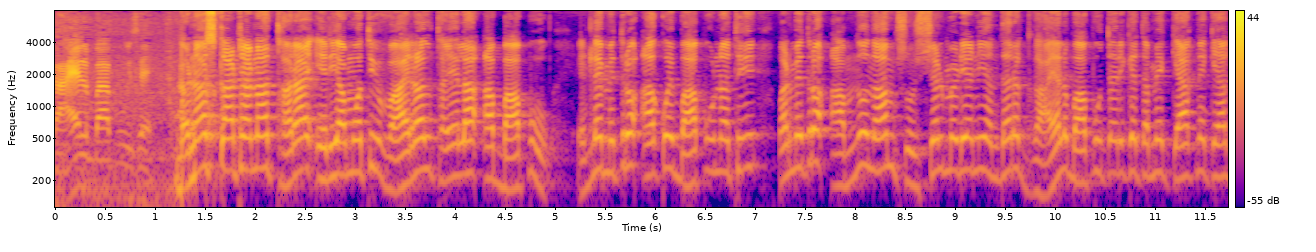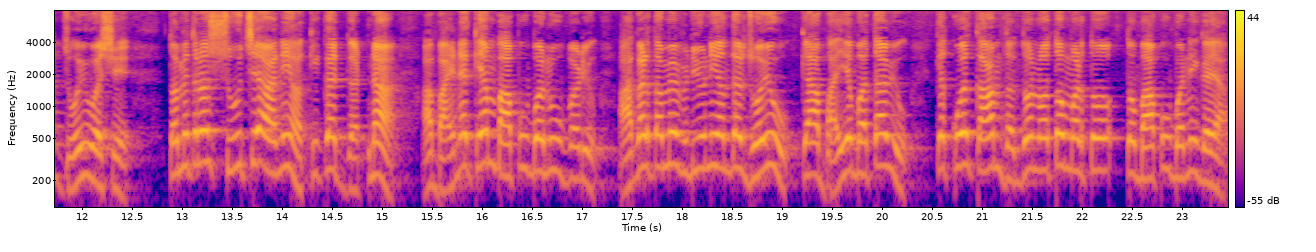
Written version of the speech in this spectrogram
ઘાયલ બાપુ છે. બનાસકાંઠાના થરા એરિયામાંથી વાયરલ થયેલા આ બાપુ. એટલે મિત્રો આ કોઈ બાપુ નથી પણ મિત્રો આમનું નામ સોશિયલ મીડિયાની અંદર ઘાયલ બાપુ તરીકે તમે ક્યાંક ને ક્યાંક જોયું હશે. તો મિત્રો શું છે આની હકીકત ઘટના? આ ભાઈને કેમ બાપુ બનવું પડ્યું? આગળ તમે વિડીયોની અંદર જોયું કે આ ભાઈએ બતાવ્યું કે કોઈ કામ ધંધો નહોતો મળતો તો બાપુ બની ગયા.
